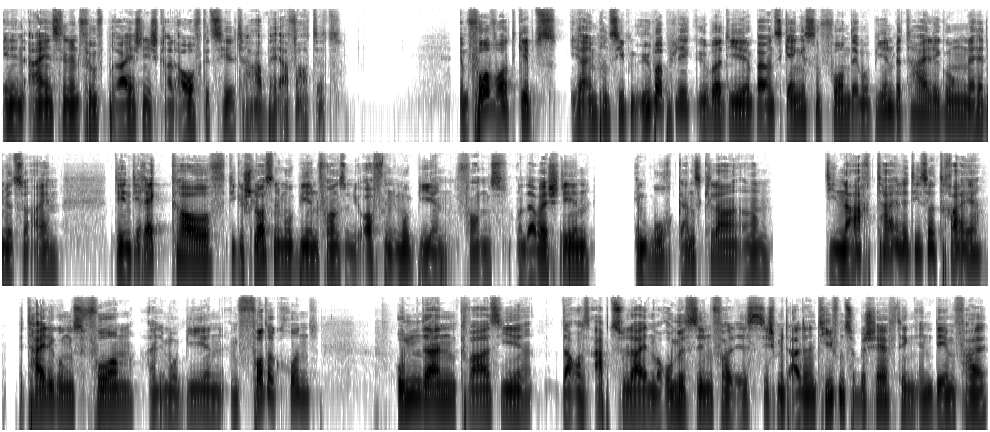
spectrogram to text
in den einzelnen fünf Bereichen, die ich gerade aufgezählt habe, erwartet. Im Vorwort gibt's ja im Prinzip einen Überblick über die bei uns gängigsten Formen der Immobilienbeteiligung. Da hätten wir zu einem den Direktkauf, die geschlossenen Immobilienfonds und die offenen Immobilienfonds. Und dabei stehen im Buch ganz klar ähm, die Nachteile dieser drei Beteiligungsformen an Immobilien im Vordergrund, um dann quasi daraus abzuleiten, warum es sinnvoll ist, sich mit Alternativen zu beschäftigen, in dem Fall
